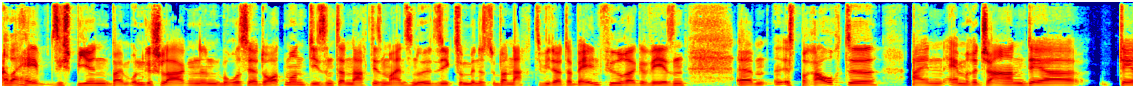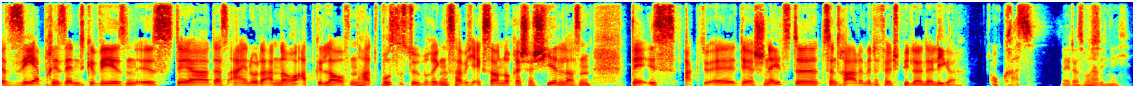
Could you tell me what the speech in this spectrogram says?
Aber hey, sie spielen beim ungeschlagenen Borussia Dortmund. Die sind dann nach diesem 1-0-Sieg zumindest über Nacht wieder Tabellenführer gewesen. Ähm, es brauchte einen Emre Can, der, der sehr präsent gewesen ist, der das ein oder andere abgelaufen hat. Wusstest du übrigens, habe ich extra noch recherchieren lassen. Der ist aktuell der schnellste zentrale Mittelfeldspieler in der Liga. Oh krass. Nee, das wusste ja. ich nicht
